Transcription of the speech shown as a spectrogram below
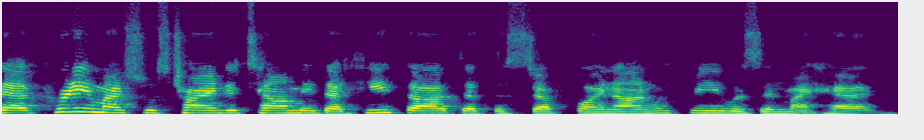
that pretty much was trying to tell me that he thought that the stuff going on with me was in my head.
